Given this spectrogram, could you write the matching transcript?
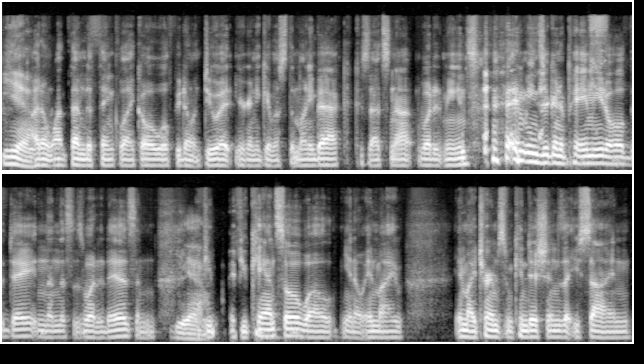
Yeah. I don't want them to think like, oh, well, if we don't do it, you're going to give us the money back because that's not what it means. It means you're going to pay me to hold the date, and then this is what it is. And yeah, if you if you cancel, well, you know, in my in my terms and conditions that you sign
